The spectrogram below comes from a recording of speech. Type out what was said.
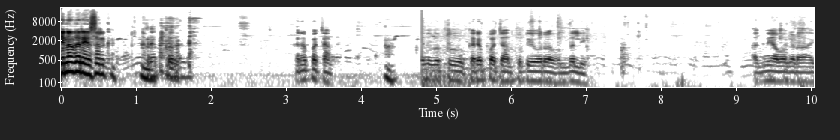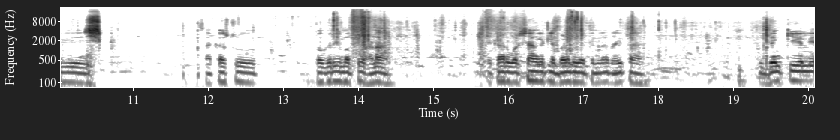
ಏನದ ರೀ ಹೆಸರು ಕರೆಪ್ಪ ಚಾಂದ್. ಇವತ್ತು ಕರೆಪ್ಪ ಚಾಂದ್ಕುಟಿ ಅವರ ಹೊಲದಲ್ಲಿ ಅಗ್ನಿ ಅವಘಡ ಆಗಿ ಸಾಕಷ್ಟು ತೊಗರಿ ಮತ್ತು ಹಣ ಯಾಕಂದ್ರೆ ವರ್ಷಾನುಗಟ್ಟಲೆ ಬೆಳೆದು ಇವತ್ತಿನ ರೈತ ಬೆಂಕಿಯಲ್ಲಿ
